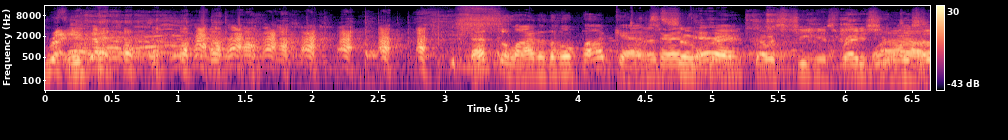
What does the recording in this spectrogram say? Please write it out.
Right. That's the line of the whole podcast, That's so great. That was genius. Right as she What was did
